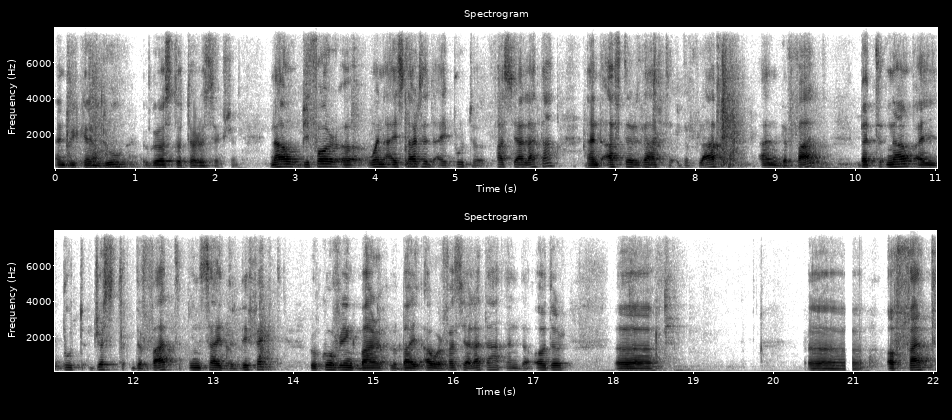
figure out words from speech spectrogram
and we can do a gross total resection. Now, before, uh, when I started, I put uh, fascia lata, and after that, the flap and the fat. But now I put just the fat inside the defect, recovering by, by our fascia lata and the other uh, uh, of fat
